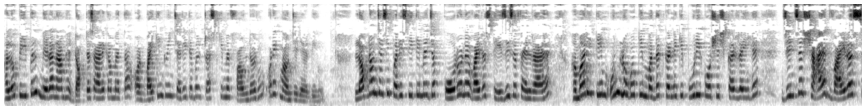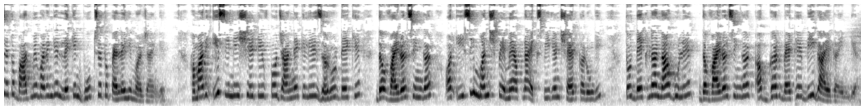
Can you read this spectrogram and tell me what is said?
Hello people मेरा नाम है डॉक्टर सारिका मेहता और बाइकिंग क्वीन चैरिटेबल ट्रस्ट की मैं फाउंडर हूँ और एक माउंटेनियर भी हूँ। लॉकडाउन जैसी परिस्थिति में जब कोरोना वायरस तेज़ी से फैल रहा है, हमारी टीम उन लोगों की मदद करने की पूरी कोशिश कर रही है, जिनसे शायद वायरस से तो बाद में मरेंगे, लेकिन भूख से तो पहले ही मर जाएँगे। हमारी इस इनिशिएटिव को जानने के लिए ज़रूर देखें द वायरल सिंगर और इसी मंच पे मैं अपना एक्सपीरियंस शेयर करूँगी। तो देखना ना भूले द वायरल सिंगर अब घर बैठे भी गाएगा इंडिया।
